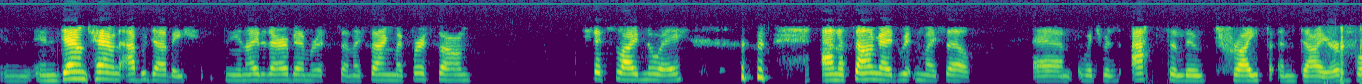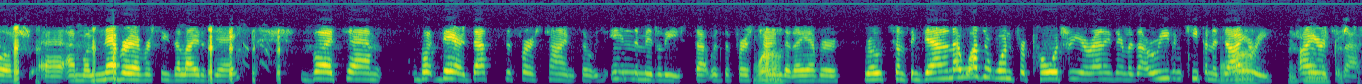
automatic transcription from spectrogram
in in downtown Abu Dhabi, the United Arab Emirates, and I sang my first song, "Shit Sliding Away," and a song I'd written myself, um, which was absolute tripe and dire, but uh, and will never ever see the light of day. But um, but there, that's the first time. So it was in the Middle East. That was the first wow. time that I ever wrote something down, and I wasn't one for poetry or anything like that, or even keeping a diary wow. prior to that.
